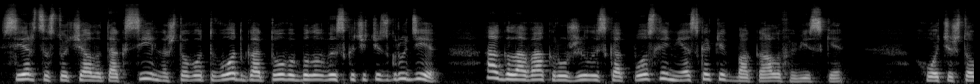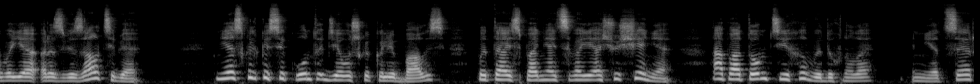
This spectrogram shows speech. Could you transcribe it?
сердце стучало так сильно, что вот-вот готово было выскочить из груди, а голова кружилась, как после нескольких бокалов виски. Хочешь, чтобы я развязал тебя?» Несколько секунд девушка колебалась, пытаясь понять свои ощущения, а потом тихо выдохнула. «Нет, сэр».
